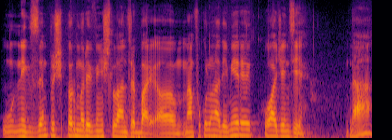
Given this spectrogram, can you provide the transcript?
un exemplu și pe urmă revin și la întrebare. Uh, mi-am făcut luna de miere cu o agenție. Da?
